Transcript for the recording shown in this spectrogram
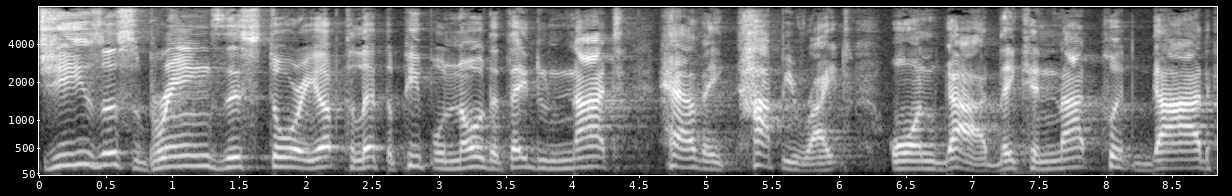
Jesus brings this story up to let the people know that they do not have a copyright on God. They cannot put God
